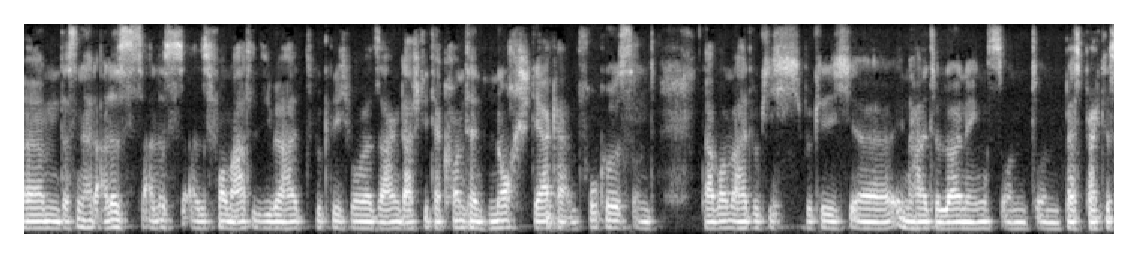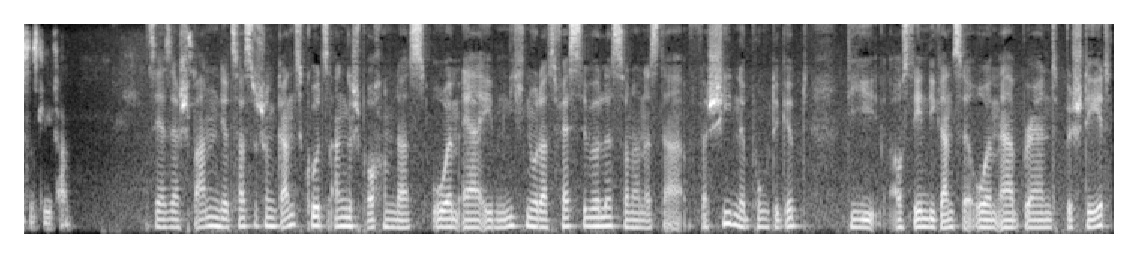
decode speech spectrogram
Ähm, das sind halt alles, alles, alles Formate, die wir halt wirklich, wo wir sagen, da steht der Content noch stärker im Fokus und da wollen wir halt wirklich, wirklich äh, Inhalte, Learnings und, und Best Practices liefern. Sehr, sehr spannend. Jetzt hast du schon ganz kurz angesprochen, dass OMR eben nicht nur das Festival ist, sondern es da verschiedene Punkte gibt, die, aus denen die ganze OMR-Brand besteht.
